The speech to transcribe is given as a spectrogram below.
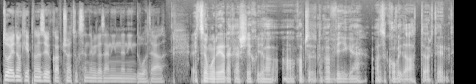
tulajdonképpen az ő kapcsolatuk szerintem igazán innen indult el. Egy szomorú érdekesség, hogy a, a kapcsolatoknak a vége az a Covid alatt történt,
